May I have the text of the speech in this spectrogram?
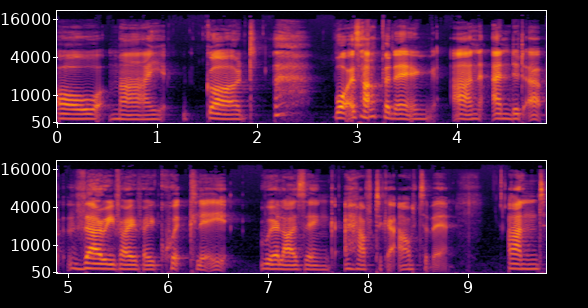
oh my God, what is happening? And ended up very, very, very quickly realizing I have to get out of it. And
